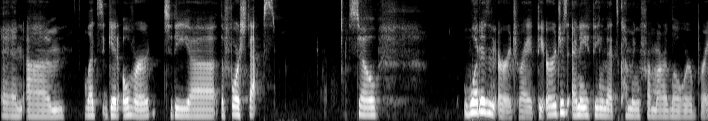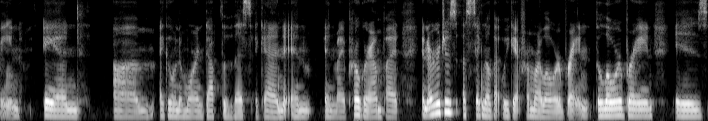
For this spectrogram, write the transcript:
and um, let's get over to the uh, the four steps. So what is an urge, right? The urge is anything that's coming from our lower brain. And um, I go into more in depth of this again in in my program, but an urge is a signal that we get from our lower brain. The lower brain is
